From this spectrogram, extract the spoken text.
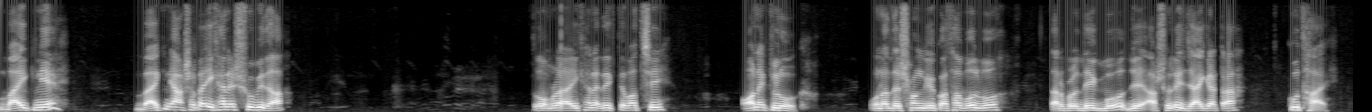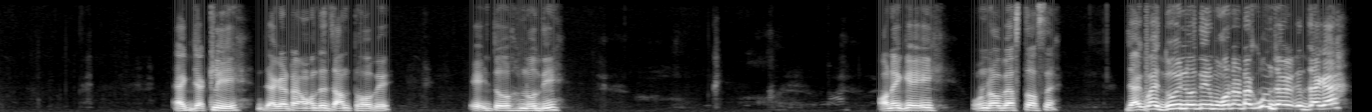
বাইক নিয়ে বাইক নিয়ে আসাটা এখানে সুবিধা। তো আমরা এখানে দেখতে পাচ্ছি অনেক লোক। ওনাদের সঙ্গে কথা বলব, তারপরে দেখব যে আসলে জায়গাটা কোথায়। একজাক্টলি জায়গাটা আমাদের জানতে হবে। এই তো নদী। অনেকেই ওনারাও ব্যস্ত আছে। যাক ভাই, দুই নদীর মোহনাটা কোন জায়গা-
